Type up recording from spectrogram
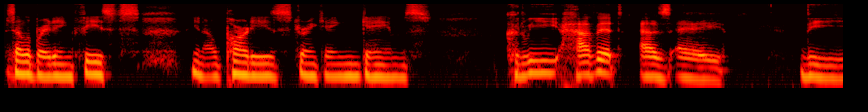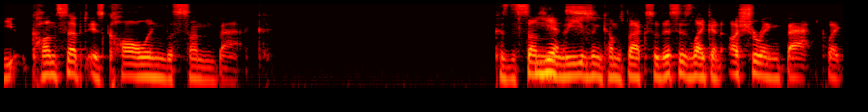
celebrating feasts, you know, parties, drinking, games. could we have it as a the concept is calling the sun back because the sun Yes. leaves and comes back so this is like an ushering back like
